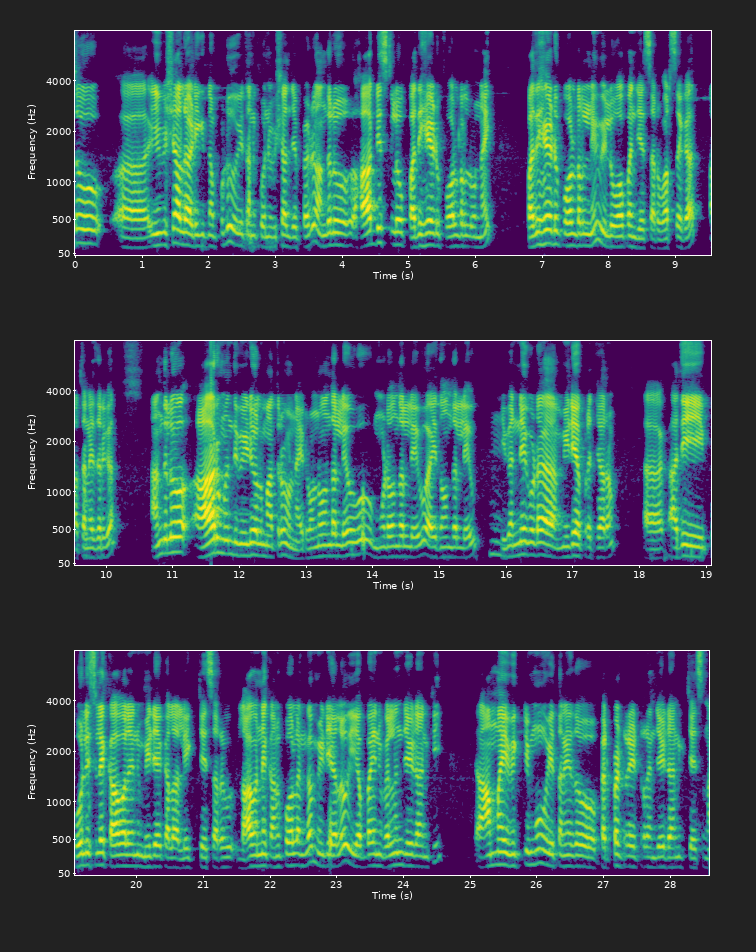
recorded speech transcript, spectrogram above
సో ఈ విషయాలు అడిగినప్పుడు ఇతను కొన్ని విషయాలు చెప్పాడు. అందులో హార్డ్ డిస్క్లో పదిహేడు ఫోల్డర్లు ఉన్నాయి. పదిహేడు ఫోల్డర్లని వీళ్ళు ఓపెన్ చేశారు వరుసగా అతని ఎదురుగా. అందులో ఆరు మంది వీడియోలు మాత్రం ఉన్నాయి. రెండు వందలు లేవు మూడు వందలు లేవు ఐదు వందలు లేవు. ఇవన్నీ కూడా మీడియా ప్రచారం. అది పోలీసులే కావాలని మీడియాకి అలా లీక్ చేశారు. లావణ్యకు అనుకూలంగా మీడియాలో ఈ అబ్బాయిని వెళ్ళం చేయడానికి ఆ అమ్మాయి విక్టిము ఇతనేదో పెర్పెట్రేటర్ అని చేయడానికి చేసిన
